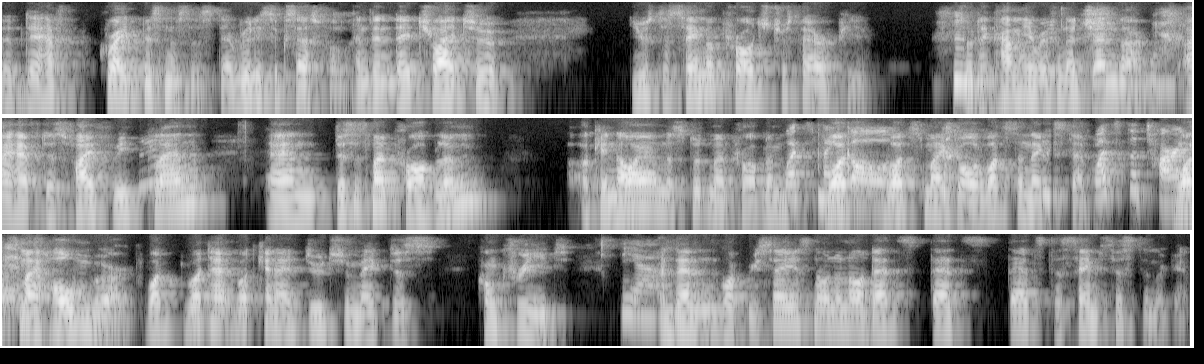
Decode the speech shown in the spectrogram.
uh, they have great businesses, they're really successful, and then they try to use the same approach to therapy. So they come here with an agenda. Yeah. I have this five week plan, and this is my problem. Okay, now I understood my problem. What's my what, goal? What's my goal? What's the next step? What's the target? What's my homework? What what ha- what can I do to make this concrete? yeah. And then what we say is no, no, no. That's that's that's the same system again.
